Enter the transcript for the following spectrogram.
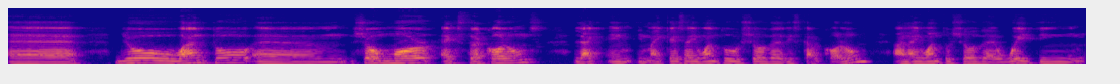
uh, you want to um, show more extra columns. Like in, in my case, I want to show the discard column and I want to show the waiting,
